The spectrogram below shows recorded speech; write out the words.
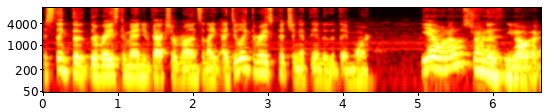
I just think the, the Rays can manufacture runs, and I, I do like the Rays pitching at the end of the day more. Yeah, when I was trying to, you know, I,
